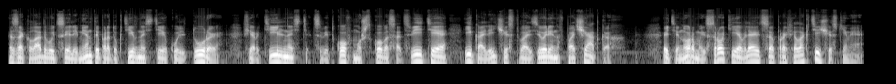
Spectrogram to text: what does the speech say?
закладываются элементы продуктивности культуры, фертильность цветков мужского соцветия и количество зерен в початках. Эти нормы и сроки являются профилактическими,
